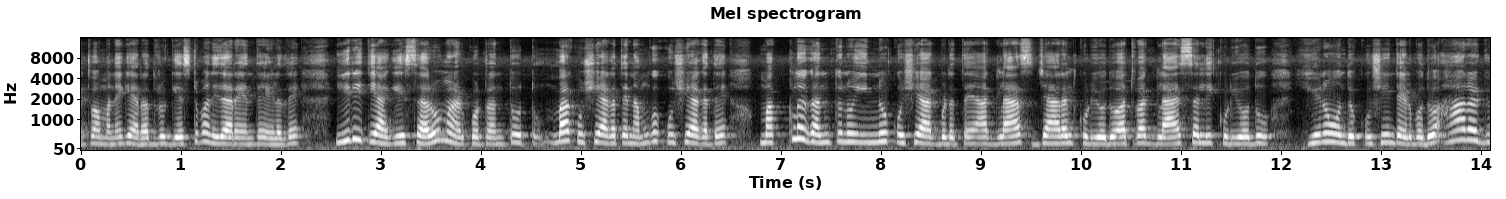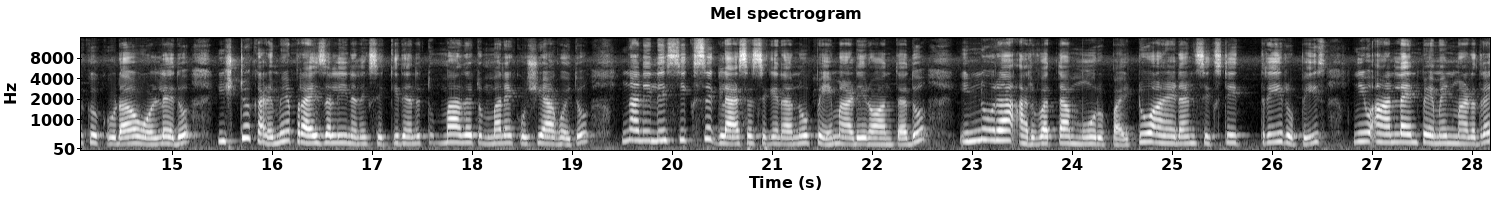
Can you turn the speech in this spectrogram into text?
ಅಥವಾ ಮನೆಗೆ ಯಾರಾದರೂ ಗೆಸ್ಟ್ ಬಂದಿದ್ದಾರೆ ಅಂತ ಹೇಳಿದ್ರೆ ಈ ರೀತಿಯಾಗಿ ಸರ್ವ್ ಮಾಡಿಕೊಟ್ರಂತೂ ತುಂಬ ಖುಷಿ ಆಗುತ್ತೆ, ನಮಗೂ ಖುಷಿ ಆಗುತ್ತೆ. ಮಕ್ಳಿಗಂತೂ ಇನ್ನೂ ಖುಷಿ ಆಗಿಬಿಡುತ್ತೆ. ಆ ಗ್ಲಾಸ್ ಜಾರಲ್ಲಿ ಕುಡಿಯೋದು ಅಥವಾ ಗ್ಲಾಸಲ್ಲಿ ಕುಡಿಯೋದು ಏನೋ ಒಂದು ಖುಷಿ ಅಂತ ಹೇಳ್ಬೋದು. ಆರೋಗ್ಯಕ್ಕೂ ಕೂಡ ಒಳ್ಳೆಯದು ಇಷ್ಟು ಕಡಿಮೆ ಪ್ರೈಸಲ್ಲಿ ನನಗೆ ಸಿಕ್ಕಿದೆ ಅಂದರೆ ತುಂಬ ಅಂದರೆ ತುಂಬಾ ಖುಷಿ ಆಗೋಯಿತು. ನಾನಿಲ್ಲಿ ಸಿಕ್ಸ್ ಗ್ಲಾಸಸ್ಗೆ ನಾನು ಪೇ ಮಾಡಿರೋ ಅಂಥದ್ದು ಇನ್ನೂರ ಅರವತ್ತ ಮೂರು ರೂಪಾಯಿ, two hundred and sixty three rupees. ನೀವು ಆನ್ಲೈನ್ ಪೇಮೆಂಟ್ ಮಾಡಿದ್ರೆ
